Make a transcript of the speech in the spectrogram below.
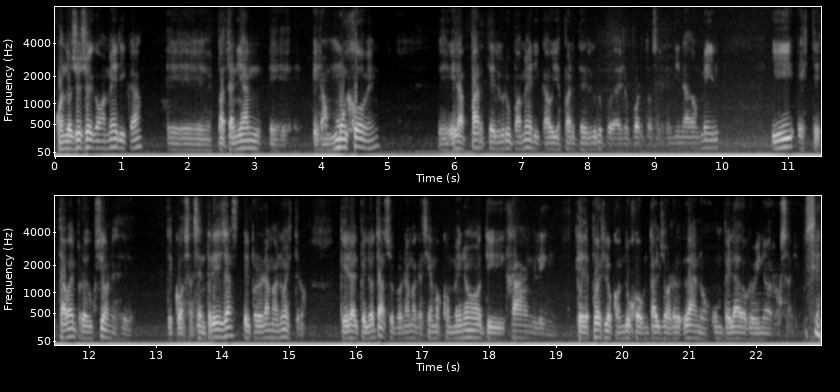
Cuando yo llego a América, eh, Patanián eh, era muy joven, eh, era parte del Grupo América, hoy es parte del Grupo de Aeropuertos Argentina 2000, y este, estaba en producciones de, de, cosas, entre ellas el programa nuestro, que era el pelotazo, el programa que hacíamos con Menotti, Hangling, que después lo condujo un tal Jordano, un pelado que vino de Rosario. Sí.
